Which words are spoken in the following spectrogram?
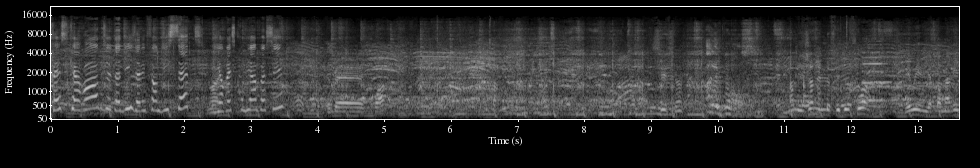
13 40, c'est-à-dire ils avaient fait en 17. Il en reste combien à passer? Eh ben, 3. C'est ça. Allez, Provence. Non, mais Jeanne, elle le fait deux fois. Eh oui, il n'y a pas Marine.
